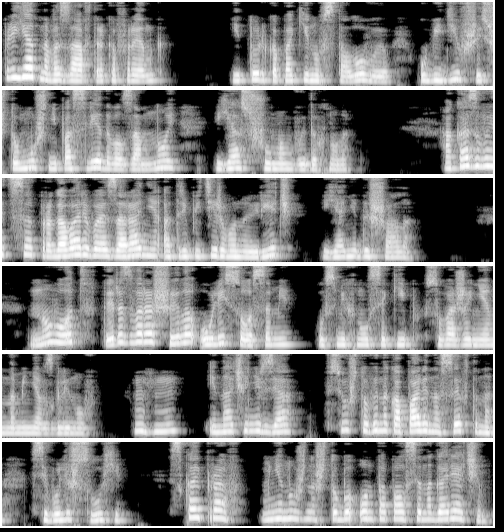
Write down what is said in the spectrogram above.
Приятного завтрака, Фрэнк». И только покинув столовую, убедившись, что муж не последовал за мной, я с шумом выдохнула. Оказывается, проговаривая заранее отрепетированную речь, я не дышала. «Ну вот, ты разворошила улей сосами», — усмехнулся Кип, с уважением на меня взглянув. «Угу, иначе нельзя. Все, что вы накопали на Сефтона, всего лишь слухи. Скай прав, мне нужно, чтобы он попался на горячем»,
